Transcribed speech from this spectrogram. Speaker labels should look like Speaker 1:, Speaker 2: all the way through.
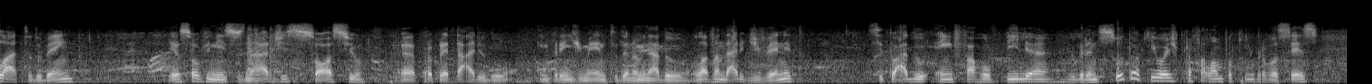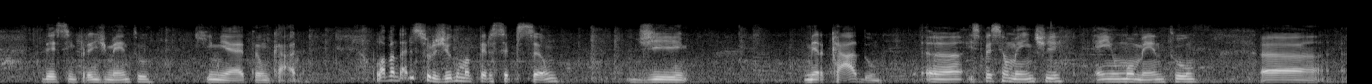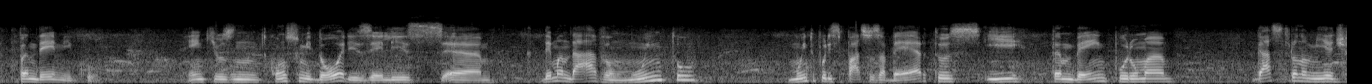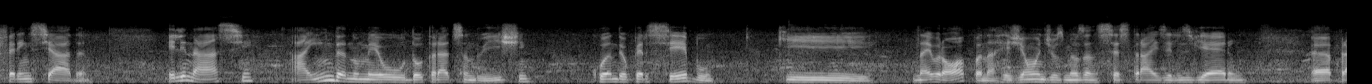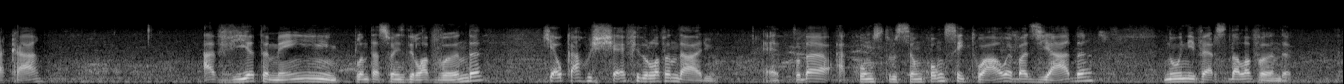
Speaker 1: Olá, tudo bem? Eu sou Vinícius Nardi, sócio é, proprietário do empreendimento denominado Lavandário de Vêneto, situado em Farroupilha, Rio Grande do Sul. Estou aqui hoje para falar um pouquinho para vocês desse empreendimento que me é tão caro. O Lavandário surgiu de uma percepção de mercado, uh, especialmente em um momento uh, pandêmico, em que os consumidores eles é, demandavam muito, muito por espaços abertos e também por uma gastronomia diferenciada. Ele nasce ainda no meu doutorado de sanduíche, quando eu percebo que na Europa, na região onde os meus ancestrais eles vieram é, para cá, havia também plantações de lavanda, que é o carro-chefe do lavandário. É, toda a construção conceitual é baseada no universo da lavanda.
